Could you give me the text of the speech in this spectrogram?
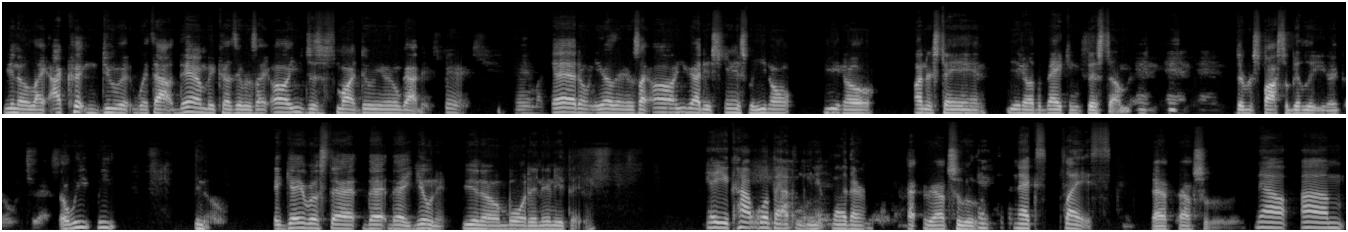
you know, like I couldn't do it without them because it was like, oh, you just a smart dude, you don't got the experience. And my dad on the other, it was like, oh, you got the experience, but you don't, you know, understand, you know, the banking system and and the responsibility that go into that. So we we you know it gave us that that that unit, you know, more than anything. Yeah, you can't go back together. Absolutely. Into the next place. absolutely. Now, um,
